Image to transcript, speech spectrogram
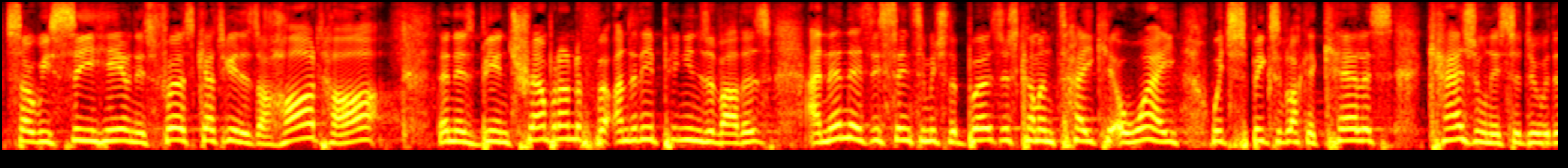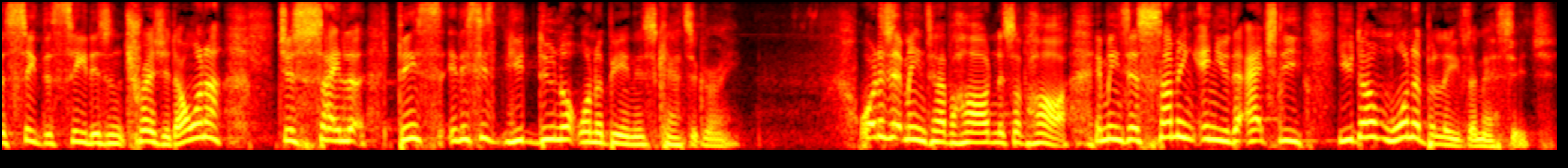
So we see here in this first category, there's a hard heart, then there's being trampled underfoot under the opinions of others, and then there's this sense in which the birds just come and take it away, which speaks of like a careless casualness to do with the seed. The seed isn't treasured. I want to just say, look, this, this is, you do not want to be in this category. What does it mean to have hardness of heart? It means there's something in you that actually you don't want to believe the message.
